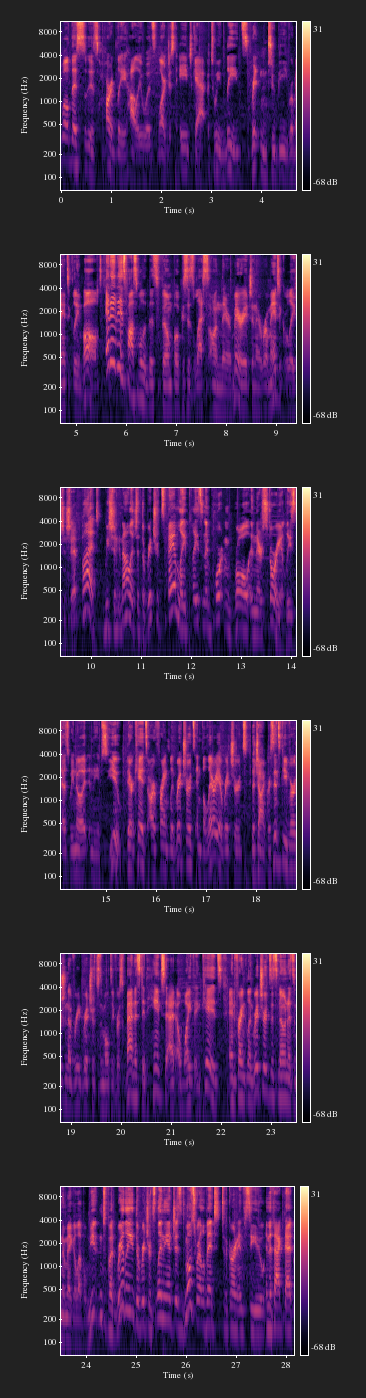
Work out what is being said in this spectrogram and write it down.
Well, this is hardly Hollywood's largest age gap between leads written to be romantically involved, and it is possible that this film focuses less on their marriage and their romantic relationship, but we should acknowledge that the Richards family plays an important role in their story, at least as we know it in the MCU. Their kids are Franklin Richards and Valeria Richards. The John Krasinski version of Reed Richards in Multiverse of Madness did hint at a wife and kids, and Franklin Richards is known as an Omega level mutant, but really the Richards lineage is most relevant to the current MCU in the fact that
